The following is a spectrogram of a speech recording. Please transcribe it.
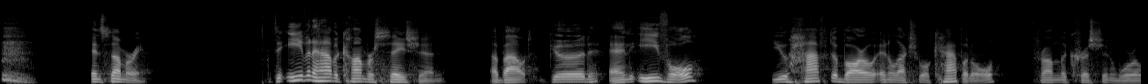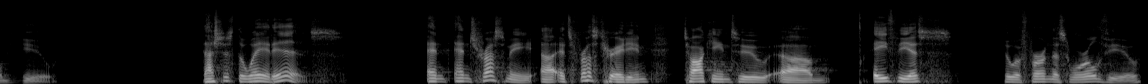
In summary, to even have a conversation about good and evil, you have to borrow intellectual capital from the Christian worldview. That's just the way it is. And, and trust me, uh, it's frustrating talking to um, atheists who affirm this worldview.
